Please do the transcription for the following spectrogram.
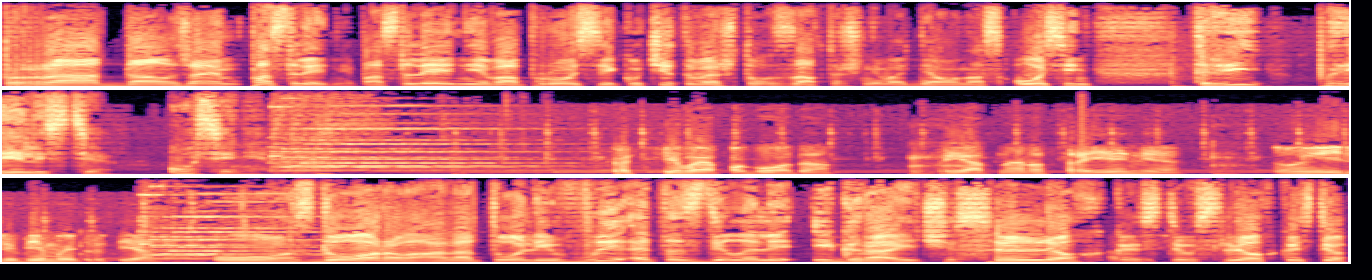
продолжаем. Последний, последний вопросик. Учитывая, что с завтрашнего дня у нас осень, три прелести осени. Красивая погода, приятное настроение, ну и любимые друзья. О, здорово, Анатолий, вы это сделали играючи, с легкостью, с легкостью.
